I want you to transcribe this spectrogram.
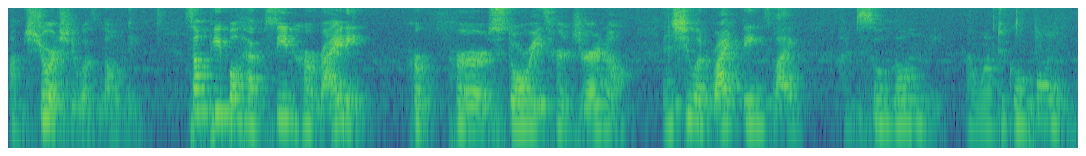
I'm sure she was lonely. Some people have seen her writing, her, her stories, her journal, and she would write things like, I'm so lonely. I want to go home.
